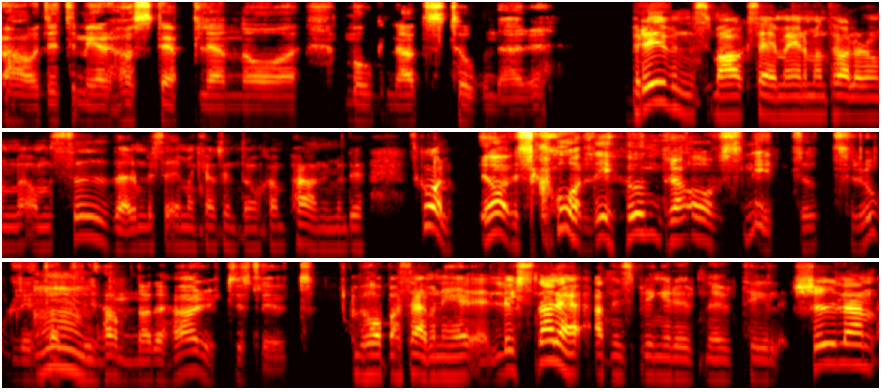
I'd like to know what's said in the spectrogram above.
Ja, och lite mer höstäpplen och mognadstoner. Brun smak säger man ju när man talar om, om cider, men det säger man kanske inte om champagne. Men det... Skål! Ja, skål! Det är hundra avsnitt. Otroligt mm. att vi hamnade här till slut. Vi hoppas även er lyssnare att ni springer ut nu till kylen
